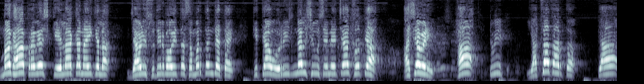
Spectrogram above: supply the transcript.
मग हा प्रवेश केला का नाही केला? ज्यावेळी सुधीर भाऊ इथं समर्थन देत आहेत की त्या ओरिजिनल शिवसेनेच्याच होत्या अशा वेळी हा ट्विट याचाच अर्थ त्या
